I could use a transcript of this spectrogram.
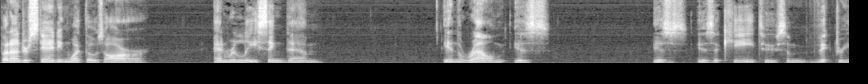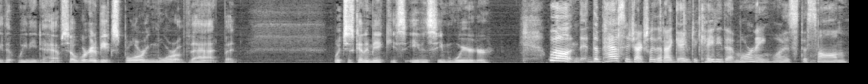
but understanding what those are and releasing them in the realm is is is a key to some victory that we need to have. So we're going to be exploring more of that, but which is going to make it even seem weirder. Well, the passage actually that I gave to Katie that morning was the psalm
